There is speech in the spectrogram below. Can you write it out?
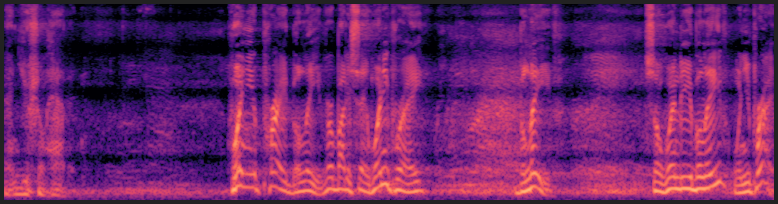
and you shall have it. When you pray, believe. Everybody say, When you pray, believe. So, when do you believe? When you pray.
